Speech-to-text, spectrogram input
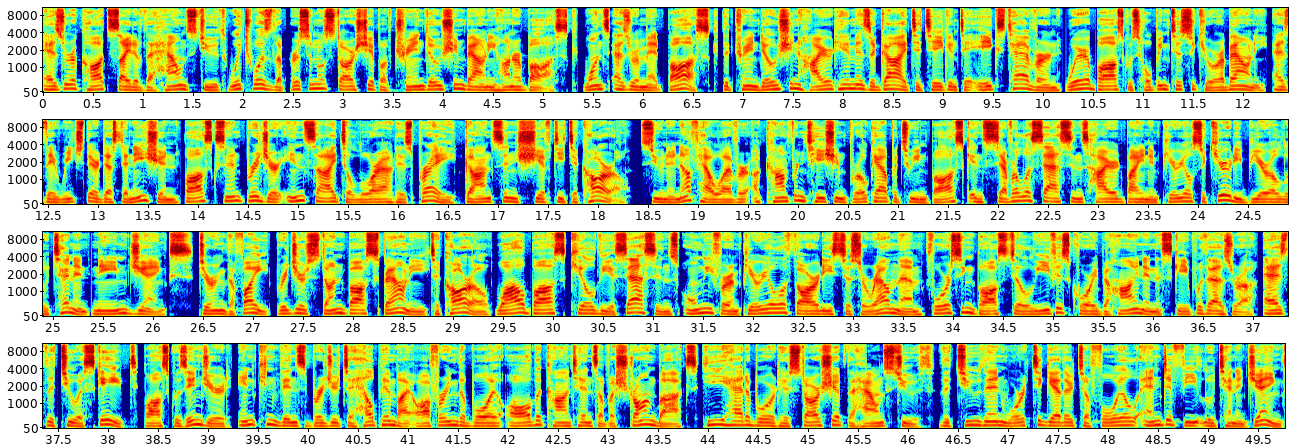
Ezra caught sight of the Houndstooth which was the personal starship of Trandoshan bounty hunter Bosk. Once Ezra met Bosk, the Trandoshan hired him as a guide to take him to Ake's Tavern where Bosk was hoping to secure a bounty. As they reached their destination, Bosk sent Bridger inside to lure out his prey, Gonson Shifty Takaro. Soon enough, however, a confrontation confrontation broke out between Bosk and several assassins hired by an Imperial Security Bureau lieutenant named Jenks. During the fight, Bridger stunned Bosk's bounty, Takaro, while Bosk killed the assassins only for Imperial authorities to surround them, forcing Bosk to leave his quarry behind and escape with Ezra. As the two escaped, Bosk was injured and convinced Bridger to help him by offering the boy all the contents of a strongbox he had aboard his starship the Houndstooth. The two then worked together to foil and defeat Lieutenant Jenks,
